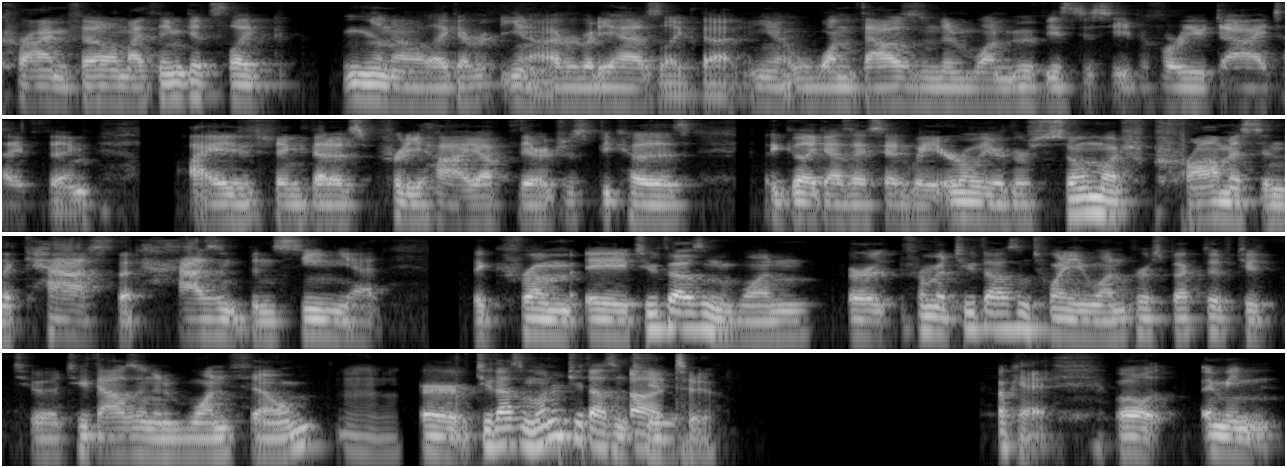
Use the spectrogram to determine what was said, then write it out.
crime film. I think it's like you know, like every, you know, everybody has like that you know, one thousand and one movies to see before you die type thing. I think that it's pretty high up there, just because, like, like as I said way earlier, there's so much promise in the cast that hasn't been seen yet. Like from a 2001 or from a 2021 perspective to to a 2001 film Mhm. or 2001 or 2002. Uh, two. Okay. Well, I mean,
